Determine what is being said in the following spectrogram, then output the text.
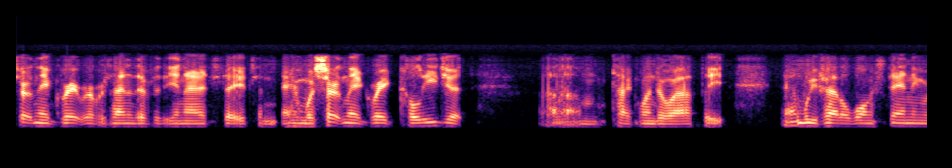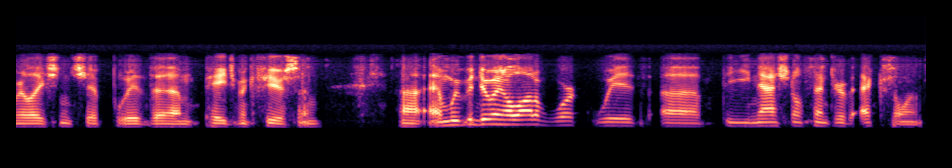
certainly a great representative of the United States, and, and was certainly a great collegiate um, Taekwondo athlete. And we've had a long-standing relationship with um, Paige McPherson, uh, and we've been doing a lot of work with uh, the National Center of Excellence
